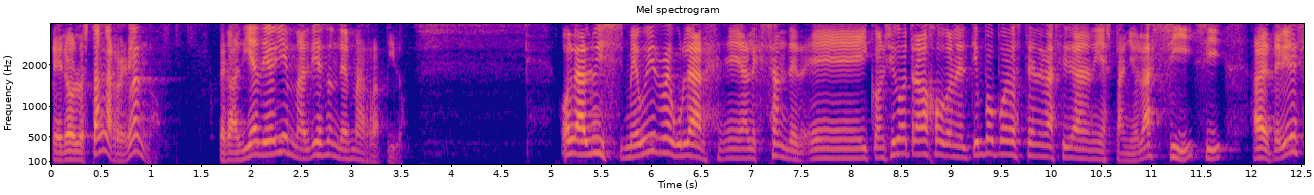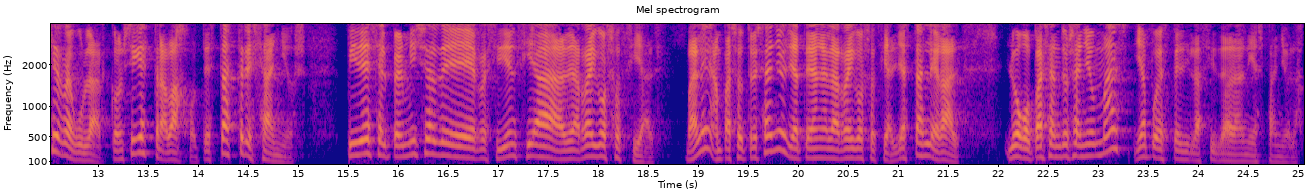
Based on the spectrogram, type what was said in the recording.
pero lo están arreglando. Pero a día de hoy en Madrid es donde es más rápido. Hola Luis, me voy irregular, eh, Alexander, eh, y consigo trabajo con el tiempo, ¿puedo obtener la ciudadanía española? Sí, sí. A ver, te vienes irregular, consigues trabajo, te estás tres años, pides el permiso de residencia de arraigo social, ¿vale? Han pasado tres años, ya te dan el arraigo social, ya estás legal. Luego pasan dos años más, ya puedes pedir la ciudadanía española.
